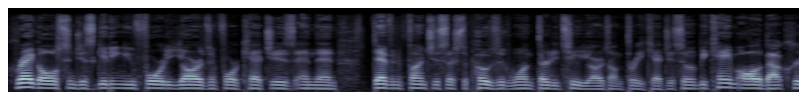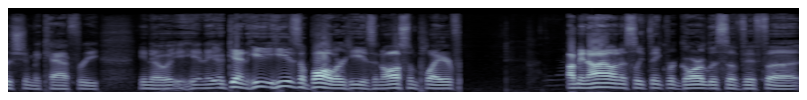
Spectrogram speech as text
Greg Olsen just getting you 40 yards and four catches, and then Devin Funchess, their supposed 132 yards on three catches. So it became all about Christian McCaffrey. You know, and again, he, he is a baller. He is an awesome player. I mean, I honestly think, regardless of if uh,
